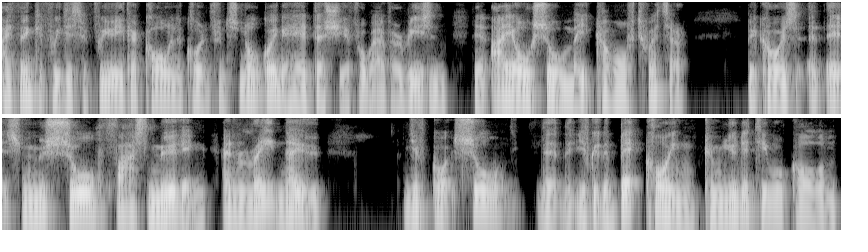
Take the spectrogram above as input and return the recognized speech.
I think if we just if we make a call in the conference not going ahead this year for whatever reason, then I also might come off Twitter because it's so fast moving. And right now, you've got so the, you've got the Bitcoin community, we'll call them,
